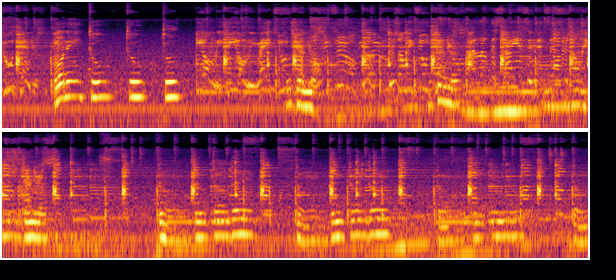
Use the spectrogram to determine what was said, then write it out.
Two genders. Only two, two, two. He only, he only made two genders. genders. Only two. Look, there's only two genders. I love the science, and it says there's only two genders. Doom, doom, doom. Doom, doom, doom, doom. Doom, doom, doom, doom. Doom,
